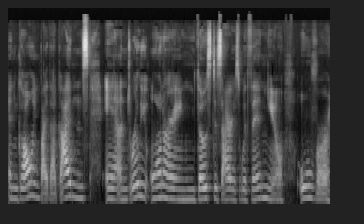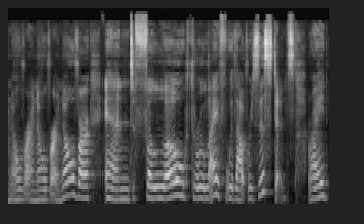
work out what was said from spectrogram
and going by that guidance and really honoring those desires within you over and over and over and over and flow through life without resistance, right?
